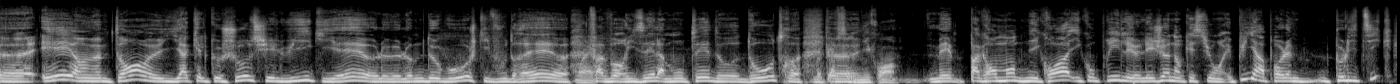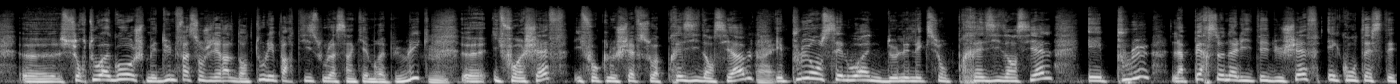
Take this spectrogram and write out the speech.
Euh, et en même temps, il y a quelque chose chez lui qui est l'homme de gauche qui voudrait ouais. favoriser la montée d'autres. Personne euh, n'y croit mais pas grand monde n'y croit, y compris les, les, jeunes en question. Et puis il y a un problème politique, euh, surtout à gauche, mais d'une façon générale dans tous les partis sous la Ve République. Mmh. Euh, il faut un chef, il faut que le chef soit présidentiable. Ouais. Et plus on s'éloigne de l'élection présidentielle, et plus la personnalité du chef est contestée.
